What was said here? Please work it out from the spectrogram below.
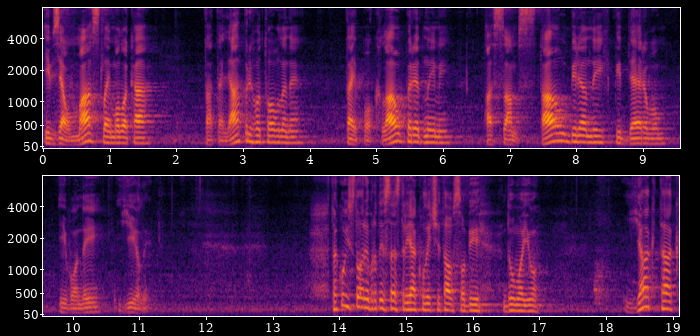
І взяв масла й молока та теля приготовлене, та й поклав перед ними, а сам став біля них під деревом, і вони їли. Таку історію, брати і сестри, я коли читав собі, думаю, як так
